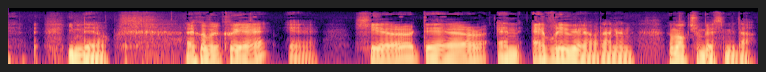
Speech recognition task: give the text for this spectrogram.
있네요. 에커빌크의 예, Here, There and Everywhere라는 음악 준비했습니다.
